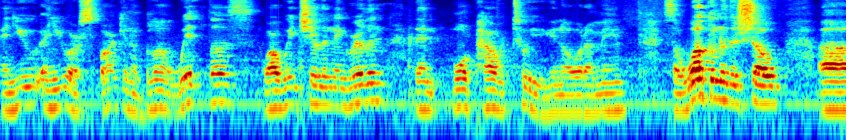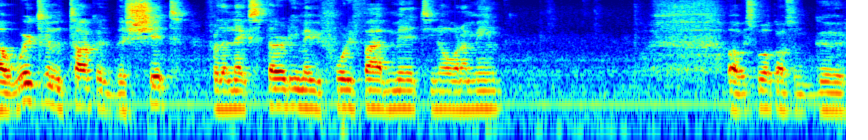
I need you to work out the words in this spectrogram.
and you and you are sparking a blunt with us while we chilling and grilling, then more power to you. You know what I mean? So welcome to the show. Uh, we're gonna talk the shit for the next thirty, maybe forty five minutes. You know what I mean? Oh, we spoke on some good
